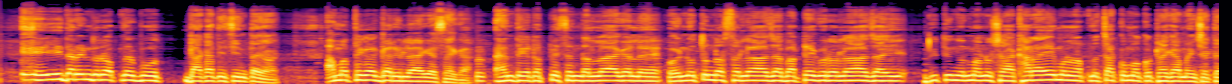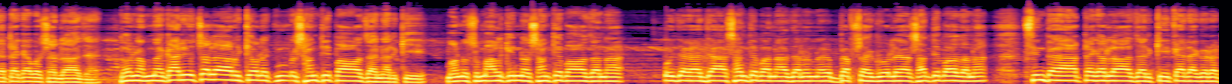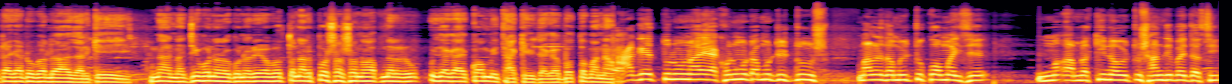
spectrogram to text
এই দাঁড়িয়ে ধরে আপনার বহুত ডাকাতি চিন্তায় হয়। আমার থেকে গাড়ি লয়া গেছে গা। এখান থেকে একটা পেসেঞ্জার লয়া গেলে, ওই নতুন রাস্তা লয়া যায় বা টেগুরো লয়া যায়, দুই, তিনজন মানুষ খারাই মনে আপনার চাকু মাকু ঠেকা মানুষের টাকা পয়সা লয়া যায়। ধরুন আপনার গাড়িও চলে আর কি অনেক শান্তি পাওয়া যায় না আর কি। মানুষ মাল কিনা শান্তি পাওয়া যায় না। ওই জায়গায় যা শান্তি পায় না যারা ব্যবসায় করলে শান্তি পাওয়া যায় না। চিন্তা টাকা লওয়া যায় কি, কায়দা করে টাকা টোকা লওয়া যায় কি। না না জীবনের কোনো নিরাপত্তা আর প্রশাসনও আপনার ওই জায়গায় কমই থাকে, ওই জায়গায় বর্তমানে। আগের তুলনায় এখন মোটামুটি একটু মালের দাম একটু কমাইছে। আমরা কিনাও একটু শান্তি পাইতেছি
